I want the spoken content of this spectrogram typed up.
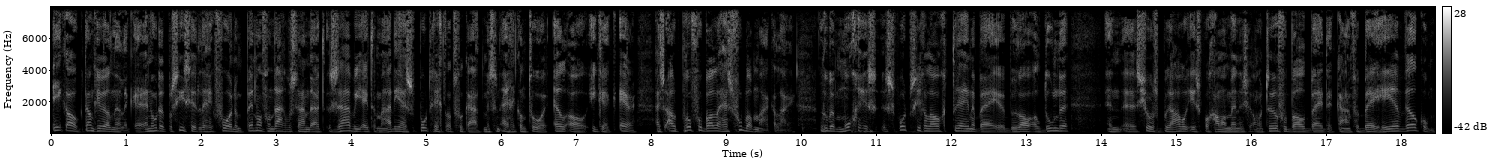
Ik ook, dankjewel Nelleke. En hoe dat precies zit, leg ik voor in een panel vandaag bestaande uit Zabi Etema. Die hij is sportrechtadvocaat met zijn eigen kantoor LOYR. Hij is oud profvoetballer, hij is voetbalmakelaar. Ruben Moche is sportpsycholoog, trainer bij eh, bureau Aldoende. En uh, Sjors Brouwer is programmamanager amateurvoetbal bij de KNVB. Heren, welkom.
